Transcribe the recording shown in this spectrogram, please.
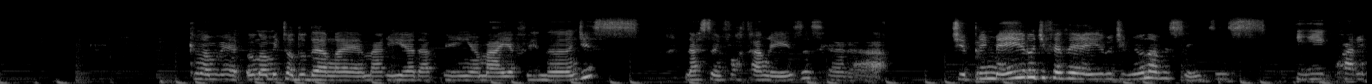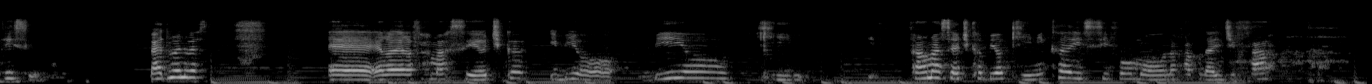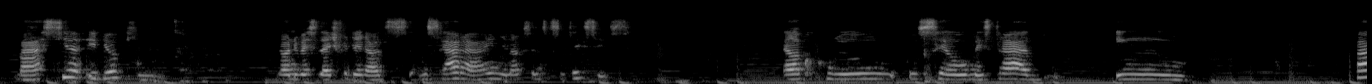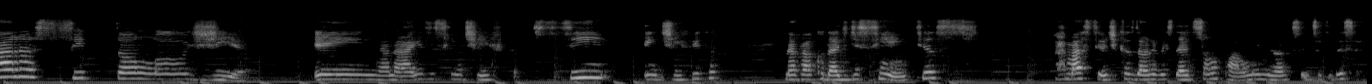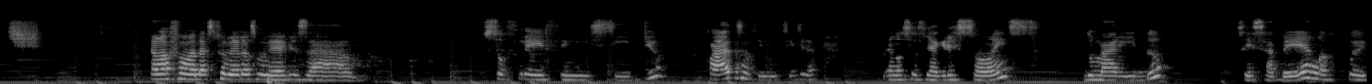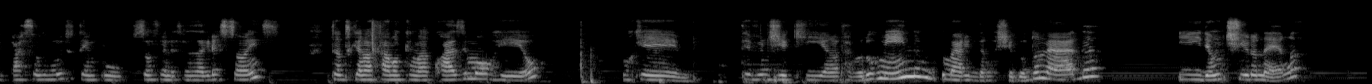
Que o, nome, o nome todo dela é Maria da Penha Maia Fernandes, nasceu em Fortaleza, Ceará, dia 1 de fevereiro de 1945, perto do meu aniversário. É, ela era farmacêutica e bio, bioquímica farmacêutica bioquímica e se formou na Faculdade de Farmácia e Bioquímica na Universidade Federal do Ceará em 1966. Ela concluiu o seu mestrado em parasitologia em análise científica, científica na Faculdade de Ciências farmacêuticas da Universidade de São Paulo, em 1977. Ela foi uma das primeiras mulheres a sofrer feminicídio, quase um feminicídio, né? Ela sofreu agressões do marido, sem saber. Ela foi passando muito tempo sofrendo essas agressões, tanto que ela falou que ela quase morreu, porque teve um dia que ela estava dormindo, o marido dela chegou do nada e deu um tiro nela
